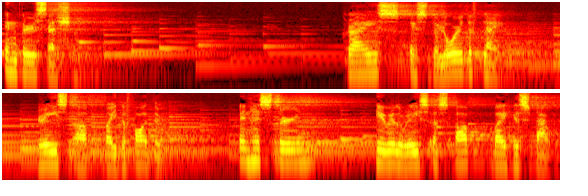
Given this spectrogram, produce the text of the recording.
Intercession Christ is the Lord of life, raised up by the Father. In His turn, He will raise us up by His power.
